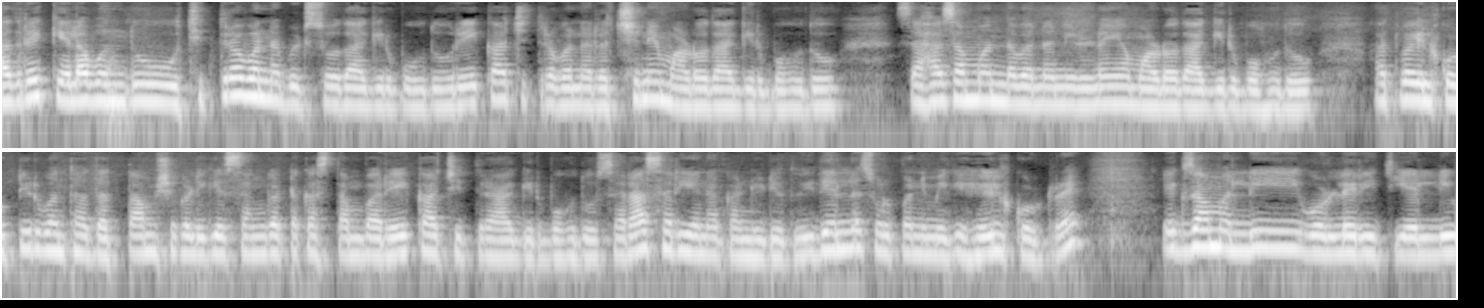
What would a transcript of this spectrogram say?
ಆದರೆ ಕೆಲವೊಂದು ಚಿತ್ರವನ್ನು ಬಿಡಿಸೋದಾಗಿರ್ಬೋದು ರೇಖಾಚಿತ್ರವನ್ನು ರಚನೆ ಮಾಡೋದಾಗಿರಬಹುದು, ಸಹಸಂಬಂಧವನ್ನು ನಿರ್ಣಯ ಮಾಡೋದಾಗಿರಬಹುದು, ಅಥವಾ ಇಲ್ಲಿ ಕೊಟ್ಟಿರುವಂಥ ದತ್ತಾಂಶಗಳಿಗೆ ಸಂಘಟಕ ಸ್ತಂಭ, ರೇಖಾಚಿತ್ರ ಆಗಿರಬಹುದು, ಸರಾಸರಿಯನ್ನು ಕಂಡುಹಿಡಿಯೋದು, ಇದೆಲ್ಲ ಸ್ವಲ್ಪ ನಿಮಗೆ ಹೇಳಿಕೊಟ್ರೆ ಎಕ್ಸಾಮಲ್ಲಿ ಒಳ್ಳೆ ರೀತಿಯಲ್ಲಿ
